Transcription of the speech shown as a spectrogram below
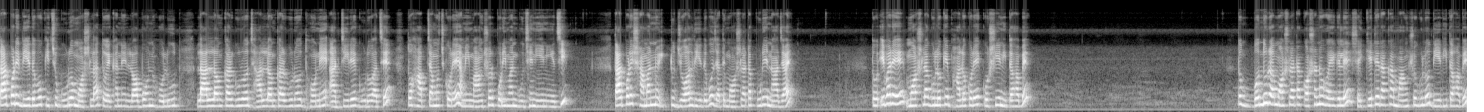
তারপরে দিয়ে দেব কিছু গুঁড়ো মশলা, তো এখানে লবণ, হলুদ, লাল লঙ্কার গুঁড়ো, ঝাল লঙ্কার গুঁড়ো, ধনে আর জিরে গুঁড়ো আছে। তো হাফ চামচ করে আমি মাংসর পরিমাণ বুঝে নিয়ে নিয়েছি। তারপরে সামান্য একটু জল দিয়ে দেবো যাতে মশলাটা পুড়ে না যায়। তো এবারে মশলাগুলোকে ভালো করে কষিয়ে নিতে হবে। তো বন্ধুরা, মশলাটা কষানো হয়ে গেলে সেই কেটে রাখা মাংসগুলো দিয়ে দিতে হবে।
